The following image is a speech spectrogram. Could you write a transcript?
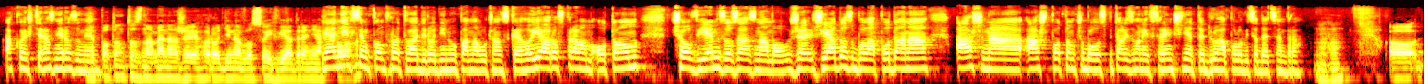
Ako ešte raz nerozumiem. Že potom to znamená, že jeho rodina vo svojich vyjadreniach... Ja nechcem konfrontovať rodinu pána Lučanského. Ja rozprávam o tom, čo viem zo záznamov. Že žiadosť bola podaná až, na, až po tom, čo bol hospitalizovaný v Trenčine, to je druhá polovica decembra. Uh-huh. O,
